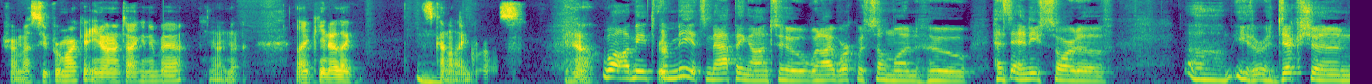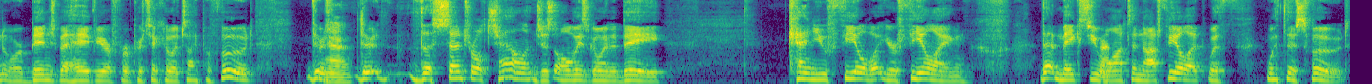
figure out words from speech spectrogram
from a supermarket you know what i'm talking about you know no, like you know like it's mm-hmm. kind of like gross you know well i mean for me it's mapping onto when i work with someone who has any sort of um, either addiction or binge behavior for a particular type of food there's yeah. there, the central challenge is always going to be can you feel what you're feeling that makes you want to not feel it with with this food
